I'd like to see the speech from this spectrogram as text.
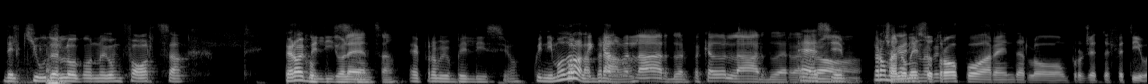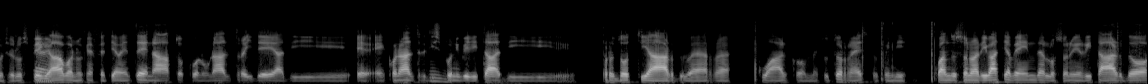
del, chiuderlo con, con forza. Però è con bellissimo. Violenza. È proprio bellissimo. Quindi Motorola peccato brava. Per l'hardware, peccato dell'hardware. Eh, però... sì, però Ci hanno messo una... troppo a renderlo un progetto effettivo, ce lo eh. spiegavano eh. che effettivamente è nato con un'altra idea di... e, e con altre mm. disponibilità di prodotti hardware Qualcomm e tutto il resto, quindi quando sono arrivati a venderlo sono in ritardo,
